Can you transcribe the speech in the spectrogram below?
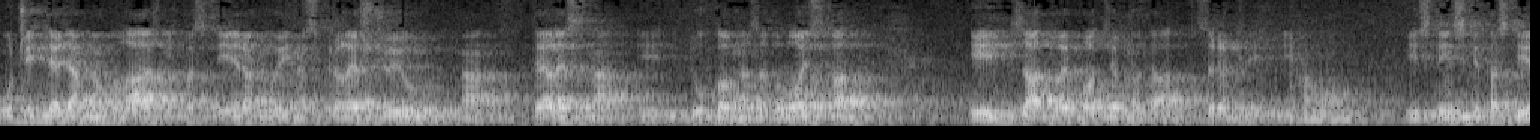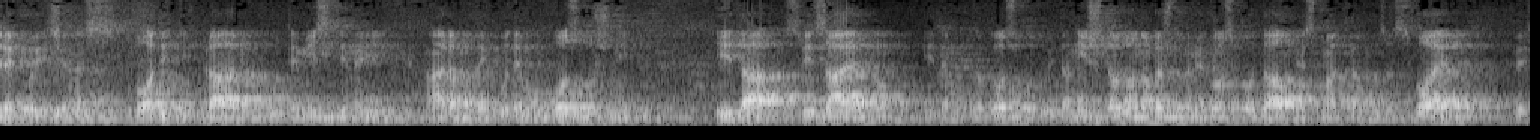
učitelja, mnogo lažnih pastira koji nas prelešćuju na telesna i duhovna zadovoljstva i zato je potrebno da u crkvi imamo istinske pastire koji će nas voditi pravim putem istine i naravno da im budemo poslušni i da svi zajedno idemo ka gospodu i da ništa od onoga što nam je gospod dao ne smatramo za svoje, već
